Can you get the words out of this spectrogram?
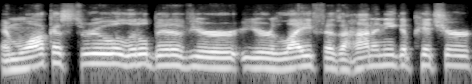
and walk us through a little bit of your your life as a Hononegah pitcher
